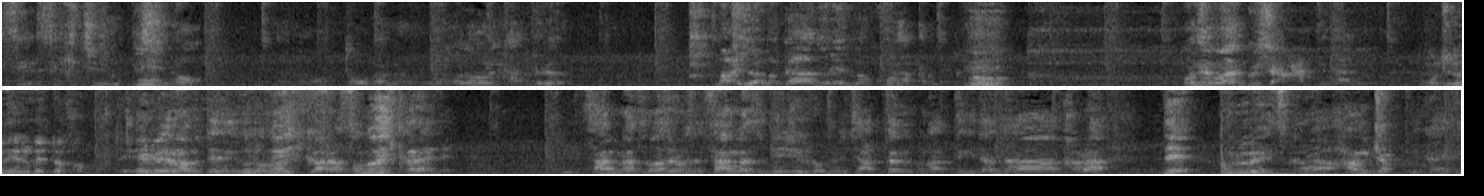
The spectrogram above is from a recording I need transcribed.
せ石柱石の,、あの等間隔の歩道に立ってるまあいわばガードレールがここにあったんだよ、うん。ほんでまあぐしゃーってなる。もちろんヘルメットはかぶって。エルメがぶってんねんけどそうん。の日からその日からやで3月忘れません3月26日あったかくなってきたなからでフルエイズから半キャップに変えて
